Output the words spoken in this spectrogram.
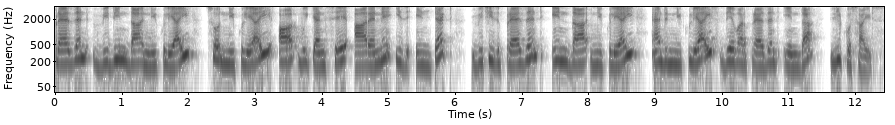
present within the nuclei. So nuclei or we can say RNA is intact which is present in the nuclei and nuclei they were present in the leukocytes.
